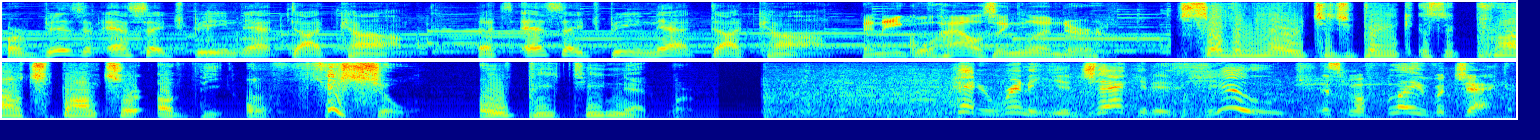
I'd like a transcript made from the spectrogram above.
or visit SHBnet.com. That's SHBnet.com. An equal housing lender. Southern Heritage Bank is a proud sponsor of the official OPT network. Hey, Rennie, your jacket is huge. It's my flavor jacket.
